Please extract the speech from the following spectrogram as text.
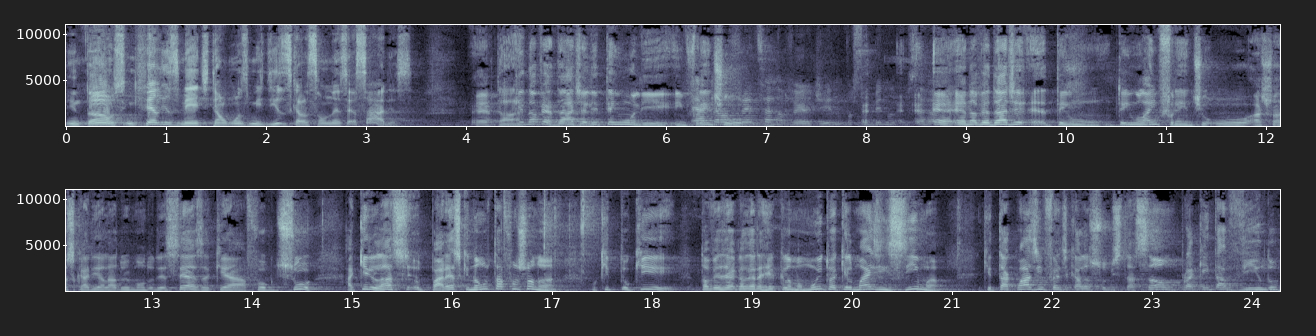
Então, infelizmente, tem algumas medidas que elas são necessárias. É, Tá. porque na verdade ali tem um ali em É frente aquela o. frente Serra Verde, indo pra subir no Serra É, Verde. é, na verdade, é, tem, um, tem um lá em frente, o, a churrascaria lá do irmão do De César, que é a Fogo do Sul, aquele lá se- parece que não está funcionando. O que, o que talvez a galera reclama muito é aquele mais em cima, que está quase em frente àquela subestação, para quem está vindo,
